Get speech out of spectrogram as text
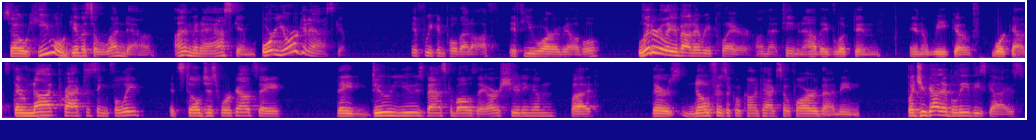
So he will give us a rundown. I'm going to ask him, or you're going to ask him, if we can pull that off, if you are available. Literally about every player on that team and how they've looked in in a week of workouts. They're not practicing fully. It's still just workouts. They they do use basketballs. They are shooting them, but there's no physical contact so far. That, I mean, but you got to believe these guys,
